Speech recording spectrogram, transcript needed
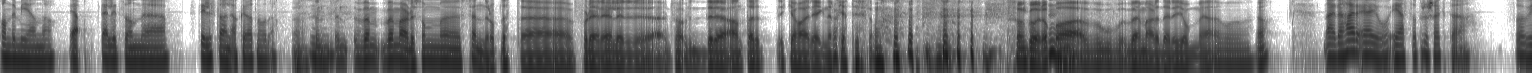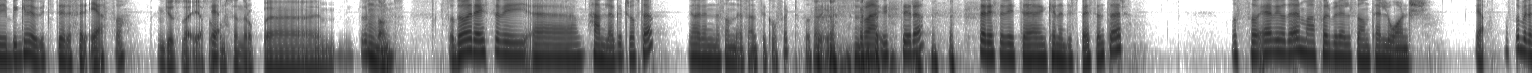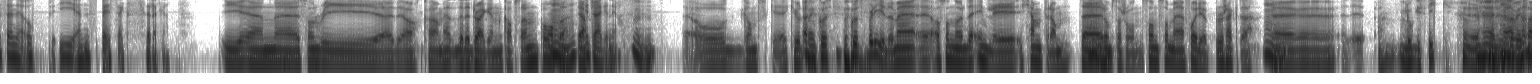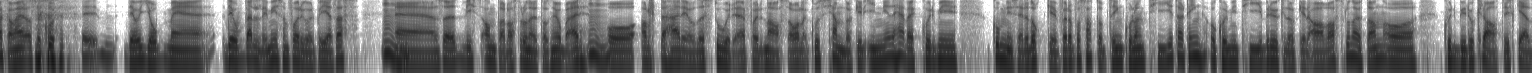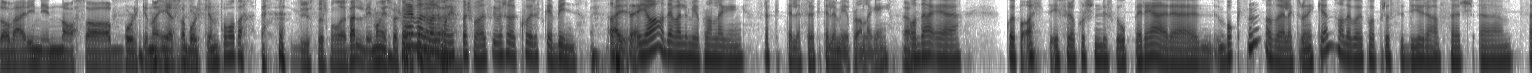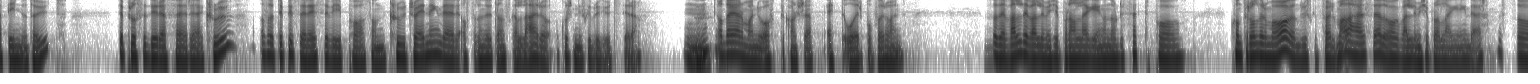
pandemien. Og ja, det er litt sånn uh, stillstand akkurat nå, da. Ja. Men, men hvem, hvem er det som eh, sender opp dette eh, for dere? Eller eh, dere antar ikke har egne raketter som, som går opp? Og hvem er det dere jobber med? Og, ja? Nei, det her er jo ESA-prosjektet, så vi bygger jo utstyret for ESA. Ok, så det er ESA Ja. som sender opp? Eh, interessant. Så da reiser vi eh, hand luggage ofte. Vi har en sånn fancy koffert på fly med utstyret. Så reiser vi til Kennedy Space Center. Og så er vi jo der med forberedelsene til launch. Ja, Og så blir det sendt opp i en SpaceX-rakett. i en eh, sånn re... Ja, hva heter det? Dragon-kapselen, på en måte. Mm, Ja. I Dragon, ja. Mm. Og ganske kult. Men hvordan, hvordan blir det med eh, altså når det endelig kommer fram til Mm. romstasjonen, sånn som med forrige prosjektet? Mm. Eh, eh, logistikk, som vi snakka om her. Altså, hvor, eh, det å jobbe med Det er jo veldig mye som foregår på ISS. Mm. Eh, så det er et visst antall astronauter som jobber her. Mm. Og alt det her er jo det store for NASA. og alle- Hvordan kommer dere inn i det hele? Hvor mye kommuniserer dere for å få satt opp ting? Hvor lang tid tar ting? Og hvor mye tid bruker dere av astronautene? Og hvor byråkratisk er det å være inni NASA-bolken og ESA-bolken? på en måte? Mye spørsmål der. Veldig mange spørsmål. Her var det veldig mange spørsmål. Skal vi se, hvor skal jeg begynne? At, ja, det er veldig mye planlegging. Fryktelig, fryktelig mye planlegging. Ja. Og det er, går på alt ifra hvordan du skal operere boksen, altså elektronikken, og det går på prosedyrer for uh, sette inn og ta ut. Det er prosedyrer for uh, crew. Altså Typisk reiser vi på sånn crew training, der astronautene skal lære hvordan de skal bruke utstyret. Mm. Mm. Og det gjør man jo ofte kanskje ett år på forhånd. Så det er veldig veldig mye planlegging. Og når du sitter på kontrollrommet òg, og du skal følge med det her, så er det òg veldig mye planlegging der. Så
